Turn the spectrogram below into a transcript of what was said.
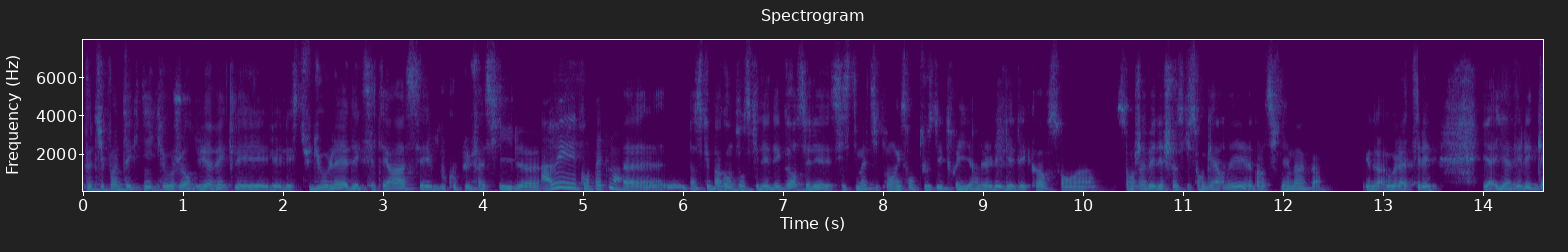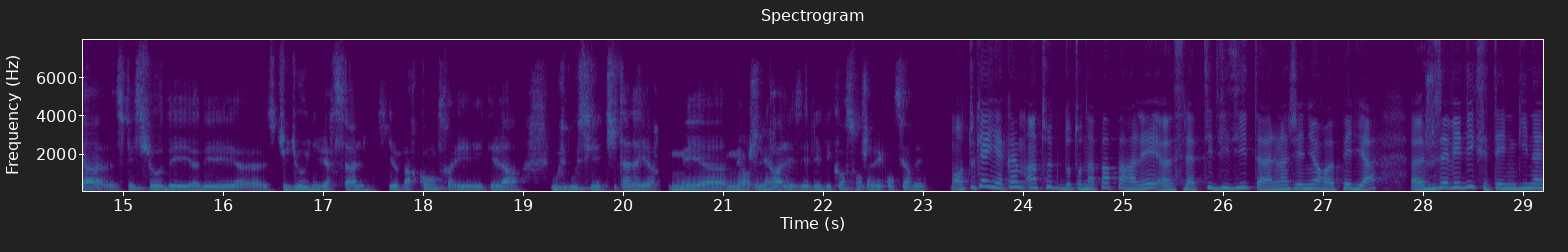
Petit point technique, aujourd'hui avec les, studios LED, etc., c'est beaucoup plus facile. Euh, ah oui, complètement. Euh, parce que par contre, pour ce qui est des décors, c'est systématiquement, ils sont tous détruits. Hein. Les, décors sont, euh, sont jamais des choses qui sont gardées dans le cinéma. Quoi ou à la télé. Il y, avait les cas spéciaux des, des studios Universal qui, eux, par contre, étaient là, ou, ou Cinecittà d'ailleurs. Mais, mais en général, les, les décors sont jamais conservés en tout cas, il y a quand même un truc dont on n'a pas parlé, euh, c'est la petite visite à l'ingénieur euh, Pelia. Euh, je vous avais dit que c'était une Guinan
